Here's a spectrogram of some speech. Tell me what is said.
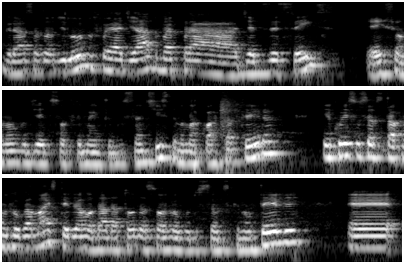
graças ao dilúvio, foi adiado, vai para dia 16. Esse é o novo dia de sofrimento do Santista, numa quarta-feira. E com isso o Santos está com um jogo a mais, teve a rodada toda, só o jogo do Santos que não teve. É,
